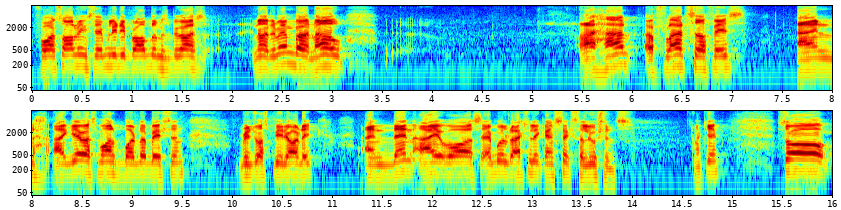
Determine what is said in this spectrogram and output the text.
for solving stability problems because you know remember now I had a flat surface and I gave a small perturbation which was periodic. And then I was able to actually construct solutions. Okay. So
